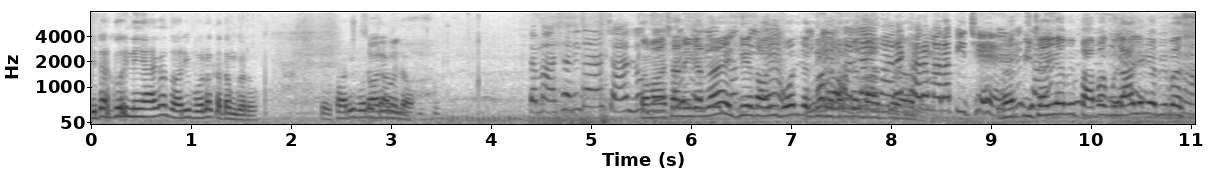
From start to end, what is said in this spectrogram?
इधर कोई नहीं आएगा सॉरी बोलो खत्म करो। सॉरी बोलो चाबी लाओ। तमाशा नहीं करना चार लोग तमाशा नहीं करना है इसलिए सॉरी बोल जल्दी खत्म कर बात हमारा घर हमारा पीछे है। घर पीछे ही अभी पापा बुला लेंगे अभी बस।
